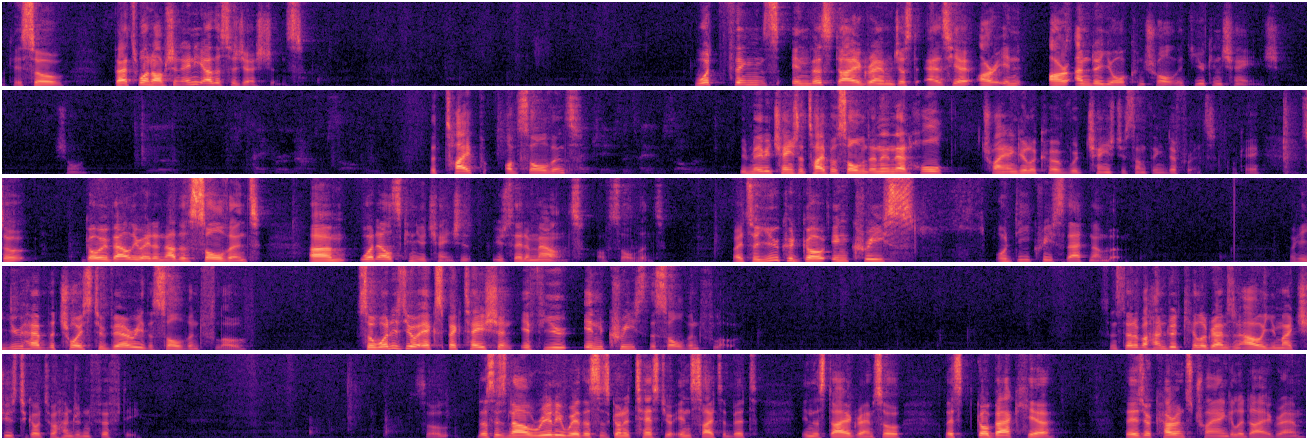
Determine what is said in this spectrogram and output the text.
Okay, so that's one option. Any other suggestions? What things in this diagram, just as here, are, in, are under your control that you can change? The type of solvent. You'd maybe change the type of solvent, and then that whole triangular curve would change to something different. Okay, so go evaluate another solvent. Um, what else can you change? You said amount of solvent, right? So you could go increase or decrease that number. Okay, you have the choice to vary the solvent flow. So what is your expectation if you increase the solvent flow? So instead of 100 kilograms an hour, you might choose to go to 150. So this is now really where this is going to test your insight a bit in this diagram. So let's go back here. There's your current triangular diagram.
